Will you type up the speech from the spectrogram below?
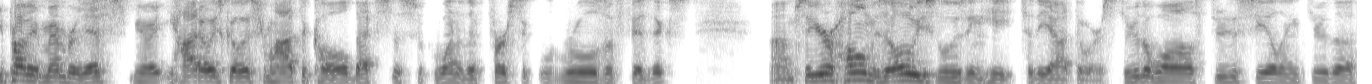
you probably remember this. You know, hot always goes from hot to cold. That's just one of the first rules of physics. Um, so your home is always losing heat to the outdoors through the walls, through the ceiling, through the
